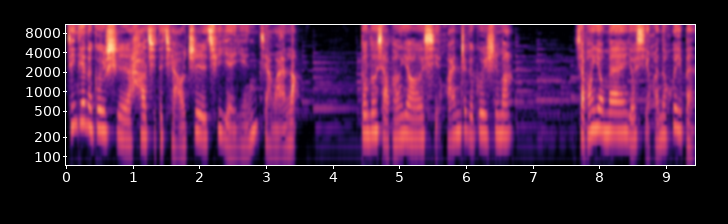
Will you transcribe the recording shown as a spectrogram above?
今天的故事《好奇的乔治去野营》讲完了。东东小朋友喜欢这个故事吗？小朋友们有喜欢的绘本，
